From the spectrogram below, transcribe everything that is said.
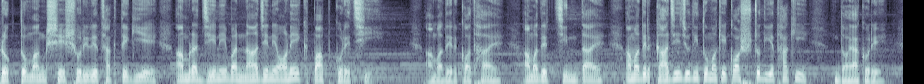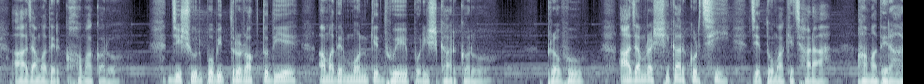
রক্ত মাংসে শরীরে থাকতে গিয়ে আমরা জেনে বা না জেনে অনেক পাপ করেছি। আমাদের কথায়, আমাদের চিন্তায়, আমাদের কাজে যদি তোমাকে কষ্ট দিয়ে থাকি, দয়া করে আজ আমাদের ক্ষমা করো। যিশুর পবিত্র রক্ত দিয়ে আমাদের মনকে ধুয়ে পরিষ্কার করো। প্রভু, আজ আমরা স্বীকার করছি যে তোমাকে ছাড়া আমাদের আর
